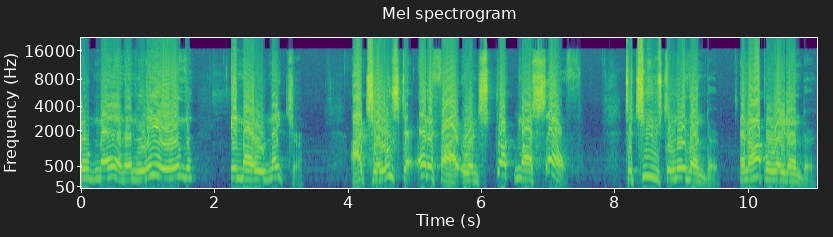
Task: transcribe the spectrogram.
old man and live in my old nature. I chose to edify or instruct myself to choose to live under and operate under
